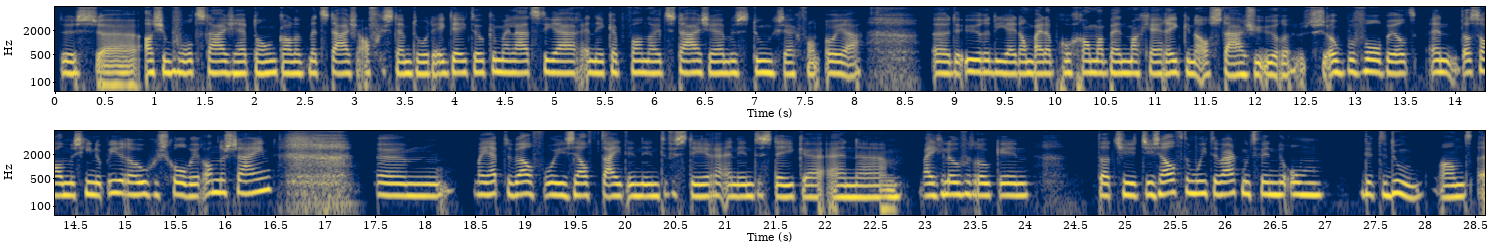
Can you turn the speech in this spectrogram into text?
Dus uh, als je bijvoorbeeld stage hebt, dan kan het met stage afgestemd worden. Ik deed het ook in mijn laatste jaar en ik heb vanuit stage hebben ze toen gezegd van, oh ja, de uren die jij dan bij dat programma bent, mag jij rekenen als stageuren. Dus ook bijvoorbeeld, en dat zal misschien op iedere hogeschool weer anders zijn. Um, maar je hebt er wel voor jezelf tijd in, in te investeren en in te steken. En um, wij geloven er ook in dat je het jezelf de moeite waard moet vinden om dit te doen. Want uh,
